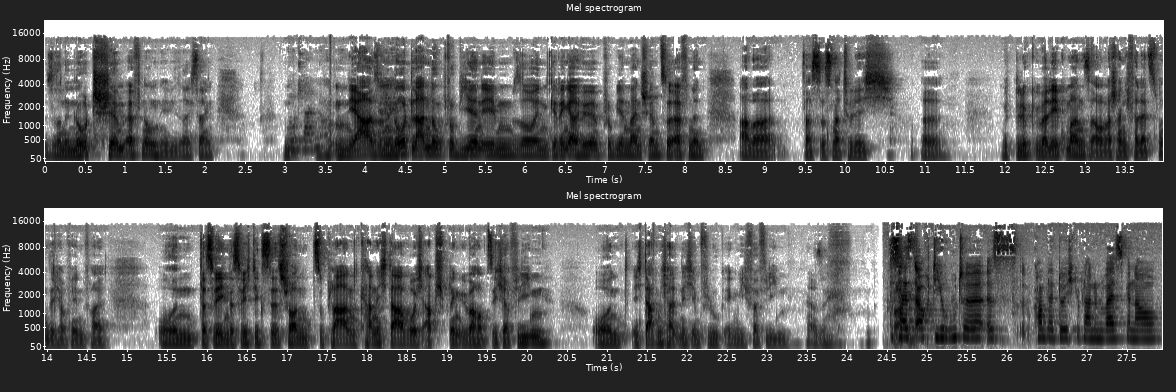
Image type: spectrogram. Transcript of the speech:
so eine Notschirmöffnung, nee, wie soll ich sagen, Notlandung? Ja, so eine Notlandung probieren, eben so in geringer Höhe probieren, meinen Schirm zu öffnen. Aber das ist natürlich, äh, mit Glück überlebt man es, aber wahrscheinlich verletzt man sich auf jeden Fall. Und deswegen das Wichtigste ist schon zu planen, kann ich da, wo ich abspringe, überhaupt sicher fliegen? Und ich darf mich halt nicht im Flug irgendwie verfliegen. Also Das heißt, auch die Route ist komplett durchgeplant und du weißt genau,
